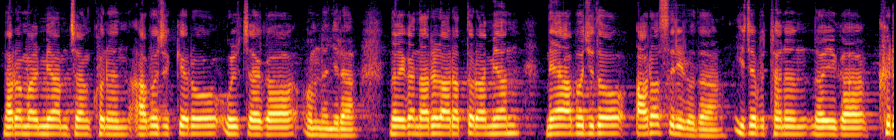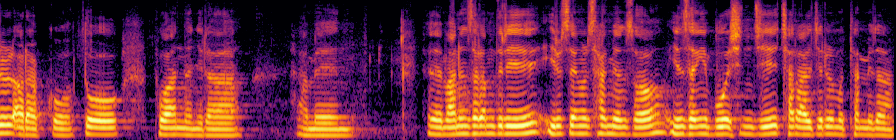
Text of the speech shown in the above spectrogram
나로 말미암지 않고는 아버지께로 올 자가 없느니라. 너희가 나를 알았더라면 내 아버지도 알았으리로다. 이제부터는 너희가 그를 알았고 또 보았느니라. 아멘. 예, 많은 사람들이 일생을 살면서 인생이 무엇인지 잘 알지를 못합니다.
